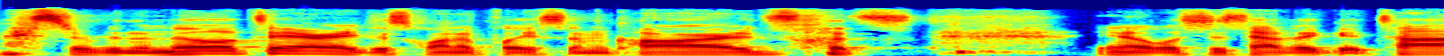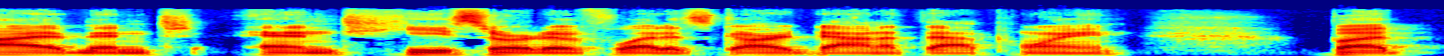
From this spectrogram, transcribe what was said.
I serve in the military. I just want to play some cards. Let's, you know, let's just have a good time. And, and he sort of let his guard down at that point. But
